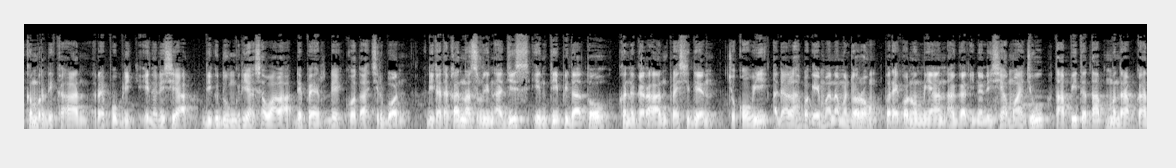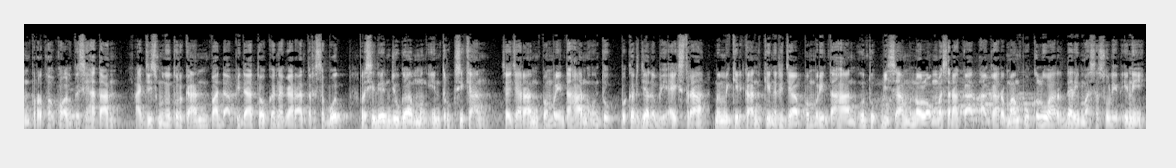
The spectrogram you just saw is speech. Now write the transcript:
Kemerdekaan Republik Indonesia di Gedung Gria Sawala DPRD Kota Cirebon. Dikatakan Nasruddin Ajis, inti pidato kenegaraan Presiden Jokowi adalah bagaimana mendorong perekonomian agar Indonesia maju tapi tetap menerapkan protokol kesehatan. Ajis menuturkan pada pidato kenegaraan tersebut, Presiden juga menginstruksikan jajaran pemerintahan untuk bekerja lebih ekstra, memikirkan kinerja pemerintahan untuk bisa menolong masyarakat agar mampu keluar dari masa sulit ini.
